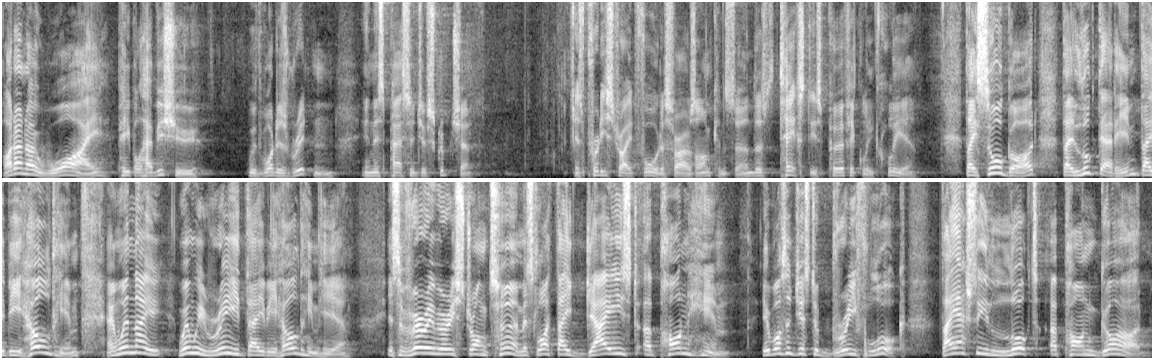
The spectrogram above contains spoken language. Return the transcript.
I don't know why people have issue with what is written in this passage of Scripture. It's pretty straightforward as far as I'm concerned. The text is perfectly clear. They saw God, they looked at him, they beheld him, and when, they, when we read they beheld him here, it's a very, very strong term. It's like they gazed upon him. It wasn't just a brief look, they actually looked upon God.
